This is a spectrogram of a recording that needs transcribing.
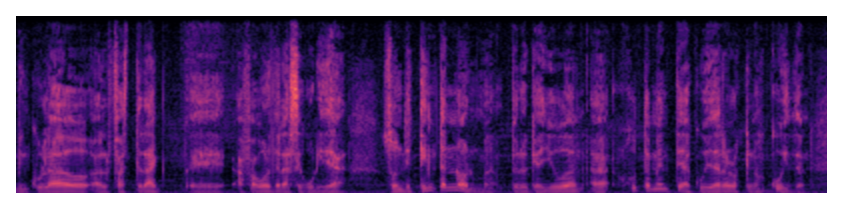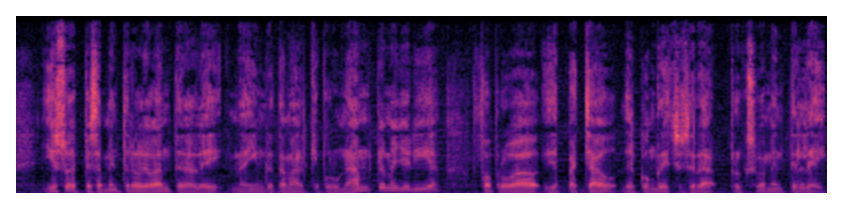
vinculadas al fast track eh, a favor de la seguridad. Son distintas normas, pero que ayudan a justamente a cuidar a los que nos cuidan. Y eso es especialmente relevante la ley Naim Retamal, que por una amplia mayoría fue aprobado y despachado del Congreso y será próximamente ley.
